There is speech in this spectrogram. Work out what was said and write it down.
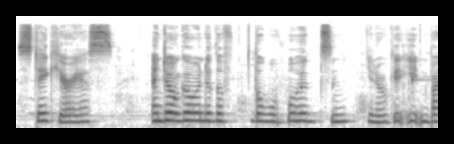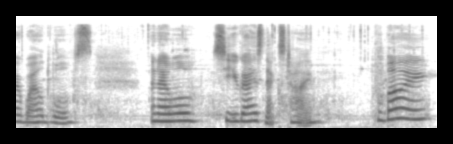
stay curious. And don't go into the, the woods and, you know, get eaten by wild wolves. And I will see you guys next time. Bye-bye.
